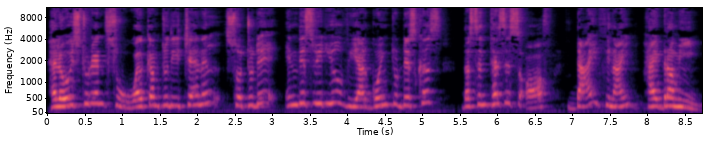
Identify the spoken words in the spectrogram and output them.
Hello students, welcome to the channel. So today in this video we are going to discuss the synthesis of diphenhydramine.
